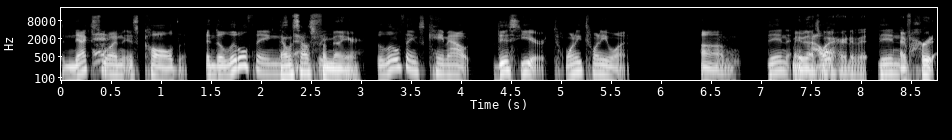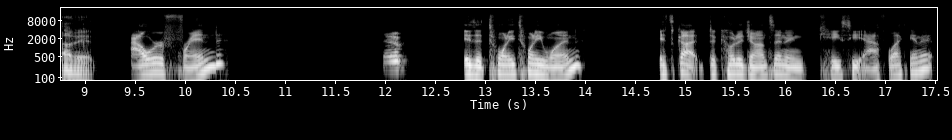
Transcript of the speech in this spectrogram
The next Eh. one is called and the Little Things. that one sounds actually- familiar. The Little Things came out this year, 2021. Um, then Maybe that's our, why I heard of it. Then I've heard of it. our friend Nope. is it 2021. It's got Dakota Johnson and Casey Affleck in it.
